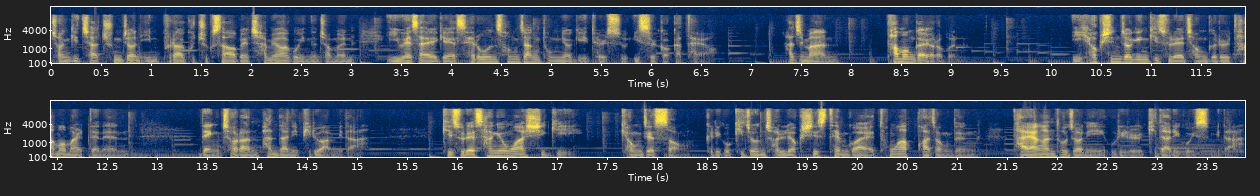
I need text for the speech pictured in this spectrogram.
전기차 충전 인프라 구축 사업에 참여하고 있는 점은 이 회사에게 새로운 성장 동력이 될 수 있을 것 같아요. 하지만 탐험가 여러분, 이 혁신적인 기술의 정글을 탐험할 때는 냉철한 판단이 필요합니다. 기술의 상용화 시기, 경제성, 그리고 기존 전력 시스템과의 통합 과정 등 다양한 도전이 우리를 기다리고 있습니다.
